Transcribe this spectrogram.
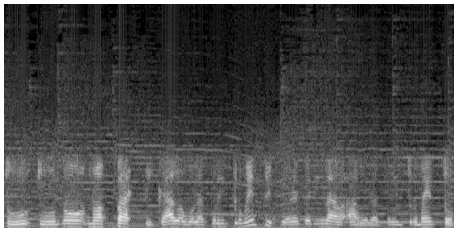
tú, tú no, no has practicado volar por instrumento y puedes venir a, a volar por instrumento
